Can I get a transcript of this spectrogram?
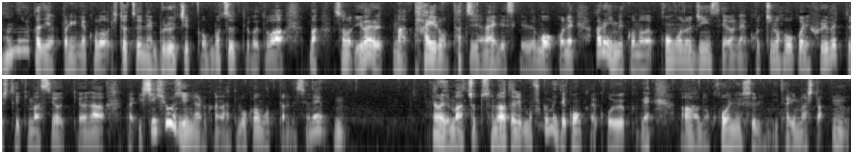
そんな中でやっぱりね、この一つね、ブルーチップを持つってことは、まあ、そのいわゆる、まあ、退路を断つじゃないですけれども、こうね、ある意味この今後の人生をね、こっちの方向にフルベットしていきますよっていうような、まあ、意思表示になるかなって僕は思ったんですよね。うん。なので、まあ、ちょっとそのあたりも含めて今回こういうね、あの購入するに至りました。うん。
